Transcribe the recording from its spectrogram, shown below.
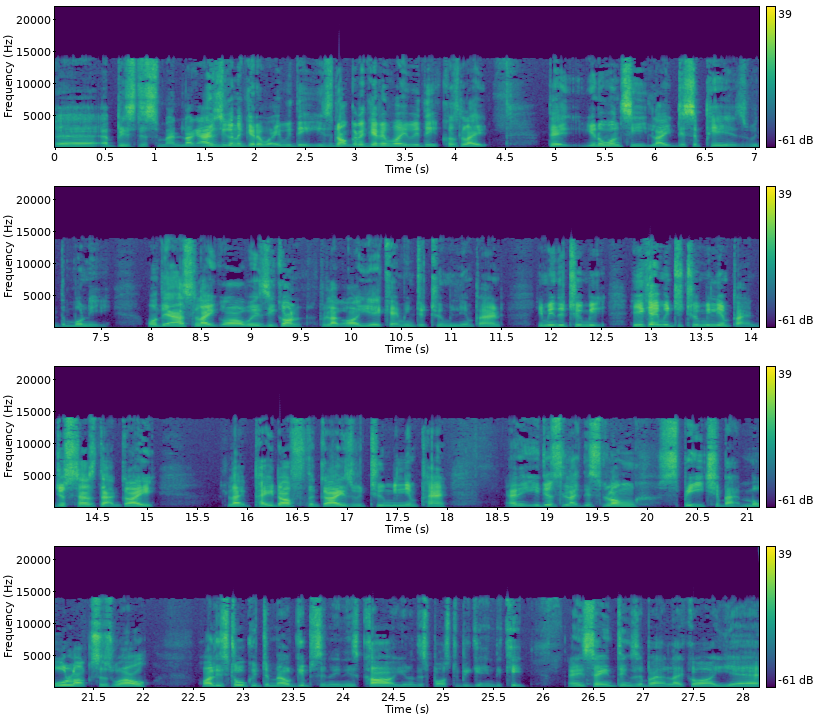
uh, a businessman? Like, how's he gonna get away with it? He's not gonna get away with it because, like, they, you know, once he like disappears with the money, well, they ask like, "Oh, where's he gone?" Be like, "Oh, yeah, came into two million pound." You mean the two million? He came into two million pound just as that guy, like, paid off the guys with two million pound, and he does like this long speech about Morlocks as well, while he's talking to Mel Gibson in his car. You know, they're supposed to be getting the kid, and he's saying things about like, "Oh, yeah,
